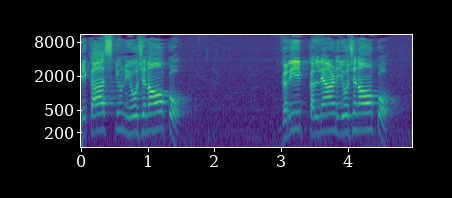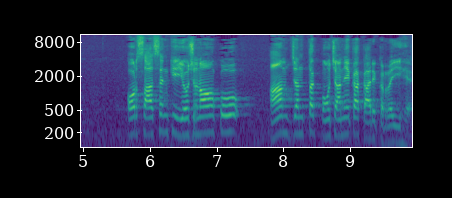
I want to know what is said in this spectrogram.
विकास की उन योजनाओं को गरीब कल्याण योजनाओं को और शासन की योजनाओं को आम जन तक पहुँचाने का कार्य कर रही है।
